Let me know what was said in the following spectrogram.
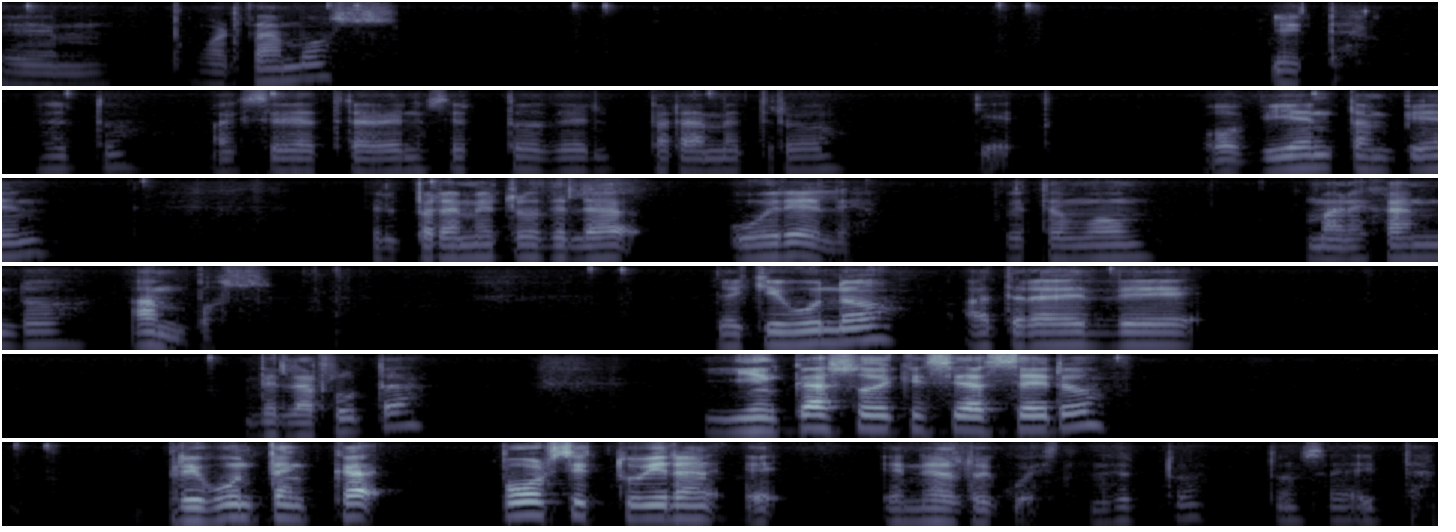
em, guardamos y ahí está, ¿cierto? Accede a través, ¿no es cierto?, del parámetro get. O bien también del parámetro de la URL, porque estamos manejando ambos. Ya que uno a través de, de la ruta y en caso de que sea cero, preguntan por si estuvieran eh, en el request, ¿no es cierto? Entonces ahí está.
